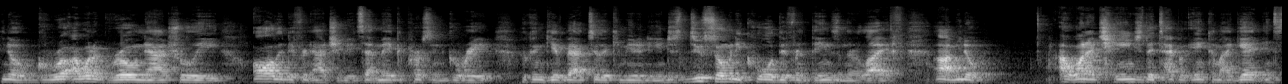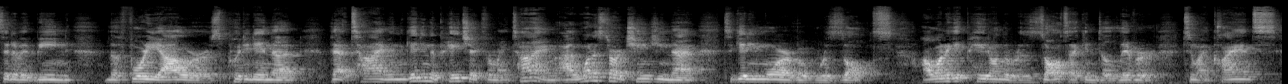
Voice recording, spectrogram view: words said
you know grow i want to grow naturally all the different attributes that make a person great who can give back to the community and just do so many cool different things in their life. Um, you know, I want to change the type of income I get instead of it being the 40 hours, putting in that that time and getting the paycheck for my time. I want to start changing that to getting more of a results. I want to get paid on the results I can deliver to my clients,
